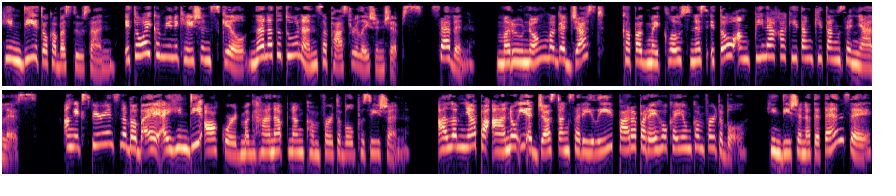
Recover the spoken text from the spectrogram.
Hindi ito kabastusan. Ito ay communication skill na natutunan sa past relationships. 7. Marunong mag-adjust. Kapag may closeness, ito ang pinakakitang-kitang senyales. Ang experience na babae ay hindi awkward maghanap ng comfortable position. Alam niya paano i-adjust ang sarili para pareho kayong comfortable. Hindi siya natetense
